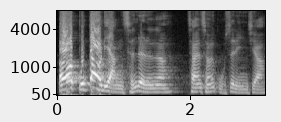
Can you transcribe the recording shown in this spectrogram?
而不到两成的人呢，才能成为股市的赢家。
